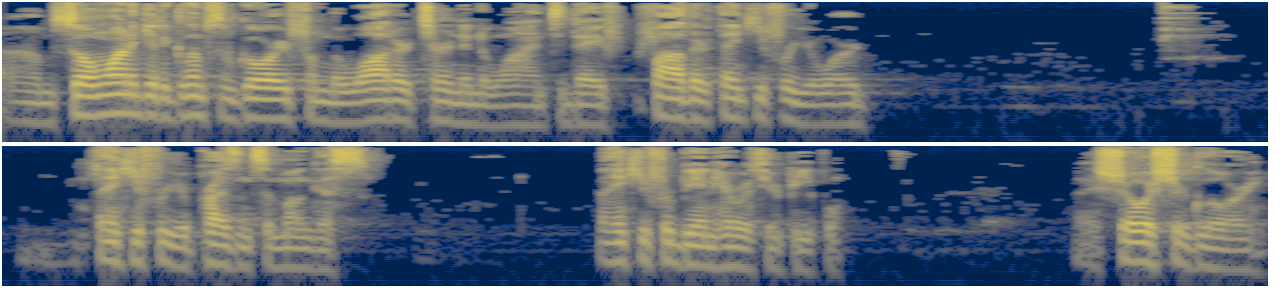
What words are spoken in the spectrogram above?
Um, so I want to get a glimpse of glory from the water turned into wine today. Father, thank you for your word. Thank you for your presence among us. Thank you for being here with your people. Uh, show us your glory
